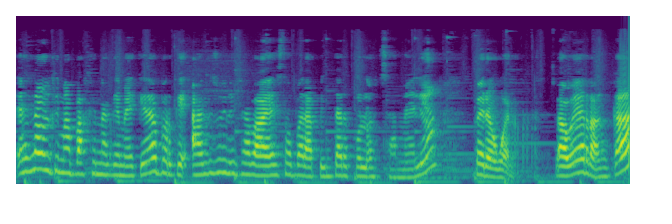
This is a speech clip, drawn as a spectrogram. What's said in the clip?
es la última página que me queda porque antes utilizaba esto para pintar con los Chameleon, pero bueno, la voy a arrancar.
